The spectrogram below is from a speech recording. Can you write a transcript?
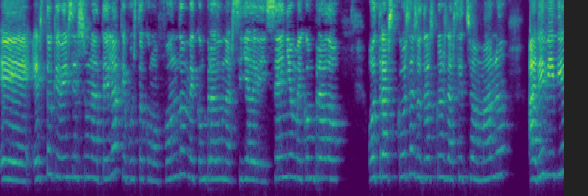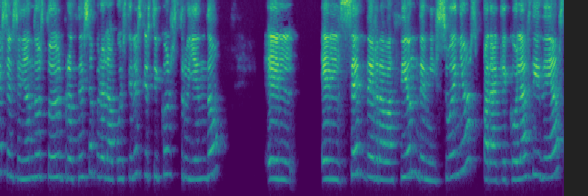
Eh, esto que veis es una tela que he puesto como fondo. Me he comprado una silla de diseño, me he comprado otras cosas, otras cosas las he hecho a mano. Haré vídeos enseñándoos todo el proceso, pero la cuestión es que estoy construyendo el, set de grabación de mis sueños para que con las ideas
